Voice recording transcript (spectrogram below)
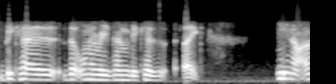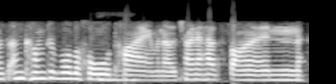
because the only reason because like you know I was uncomfortable the whole mm-hmm. time and I was trying to have fun,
